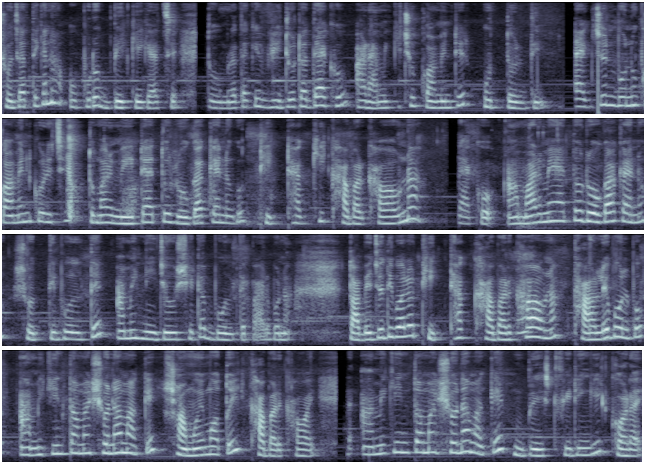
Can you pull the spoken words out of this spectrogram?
সোজা থেকে না ও পুরো বেঁকে গেছে। তোমরা তাকে ভিডিওটা দেখো, আর আমি কিছু কমেন্টের উত্তর দিই। একজন বনু কমেন্ট করেছে, তোমার মেয়েটা এত রোগা কেন গো? ঠিকঠাক কি খাবার খাওয়াও না? দেখো, আমার মেয়ে এত রোগা কেন? সত্যি বলতে আমি নিজেও সেটা বলতে পারব না। তবে যদি বলো ঠিকঠাক খাবার খাওয়াও না, তাহলে বলব আমি কিন্তু আমার সোনামাকে সময় মতোই খাবার খাওয়াই। আমি কিন্তু আমার সোনামাকে ব্রেস্ট ফিডিংই করাই।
